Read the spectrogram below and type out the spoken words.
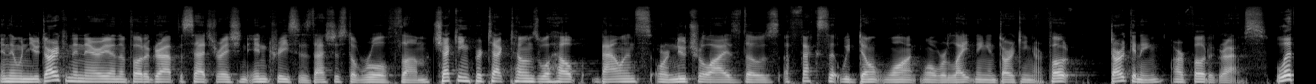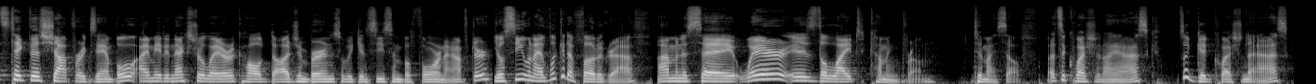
And then when you darken an area in the photograph, the saturation increases. That's just a rule of thumb. Checking protect tones will help balance or neutralize those effects that we don't want while we're lightening and darkening our photo darkening our photographs. Let's take this shot for example. I made an extra layer called dodge and burn so we can see some before and after. You'll see when I look at a photograph, I'm gonna say, where is the light coming from? To myself? That's a question I ask. It's a good question to ask.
